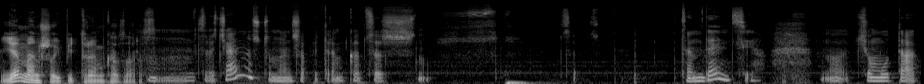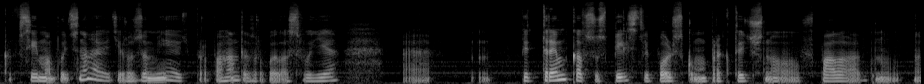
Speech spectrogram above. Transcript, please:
Є меншою підтримка зараз. Звичайно, що менша підтримка. Це ж ну, це ж тенденція. Ну, чому так? Всі, мабуть, знають і розуміють. Пропаганда зробила своє. Е, Підтримка в суспільстві польському практично впала ну, на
